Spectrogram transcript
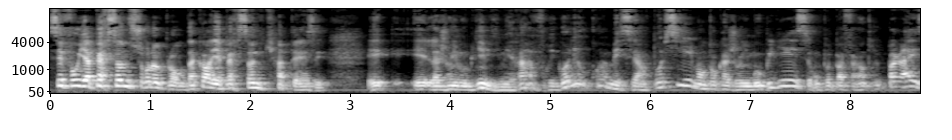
C'est faux. Il y a personne sur le plan, d'accord? Il y a personne qui est intéressé. Et, l'agent immobilier me dit, mais Raph, vous rigolez ou quoi? Mais c'est impossible en tant qu'agent immobilier, on ne peut pas faire un truc pareil,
